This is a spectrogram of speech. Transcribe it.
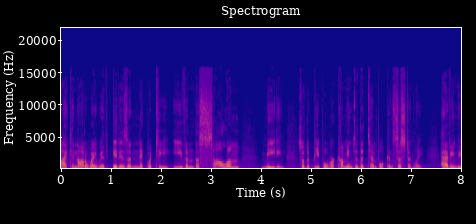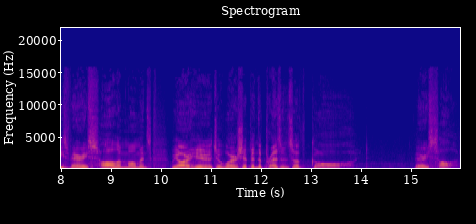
I cannot away with. It is iniquity, even the solemn meeting. So the people were coming to the temple consistently, having these very solemn moments. We are here to worship in the presence of God. Very solemn,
